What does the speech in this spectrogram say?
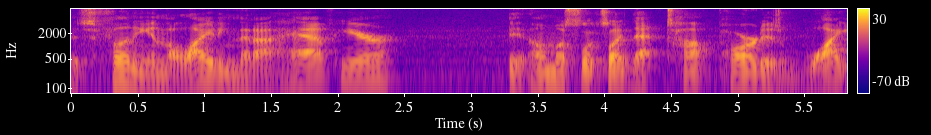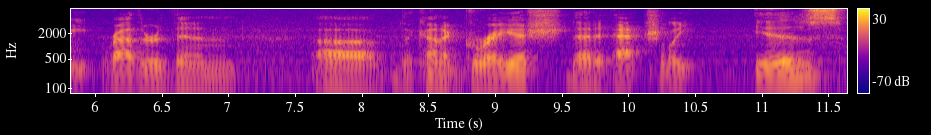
it's funny, in the lighting that I have here, it almost looks like that top part is white rather than uh, the kind of grayish that it actually is.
